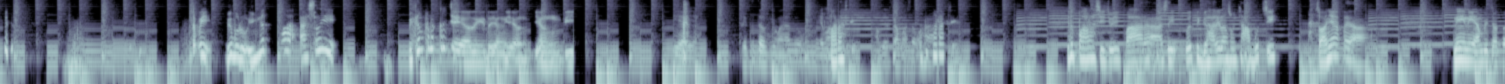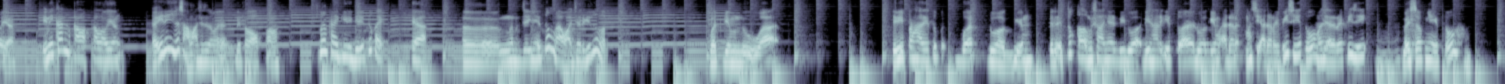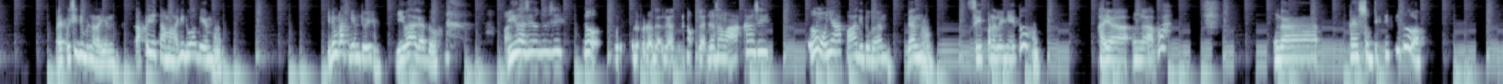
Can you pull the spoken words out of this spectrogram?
Tapi gue baru inget wah asli kan pernah kerja ya waktu itu yang yang yang di iya iya. Itu tuh gimana tuh? Emang parah sih. hampir sama-sama. Parah sih. Itu parah sih cuy. Parah asli. Gue tiga hari langsung cabut sih. Soalnya kayak nih nih ambil contoh ya. Ini kan kalau kalau yang ya ini juga sama sih sama developer. Cuma kayak gini dia itu kayak kayak eh, ngerjainnya itu nggak wajar gitu loh. Buat game dua jadi per hari itu buat dua game. Dan itu kalau misalnya di dua di hari itu ada dua game ada masih ada revisi itu masih ada revisi. Hmm. besoknya itu revisi dibenerin tapi ditambah lagi dua game. Ini empat game cuy. Gila gak tuh? Gila sih itu sih. Tuh udah, udah, udah gak, gak, gak, gak sama akal sih. Lu maunya apa gitu kan? Dan si penilainya itu kayak nggak apa? Nggak kayak subjektif gitu loh.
